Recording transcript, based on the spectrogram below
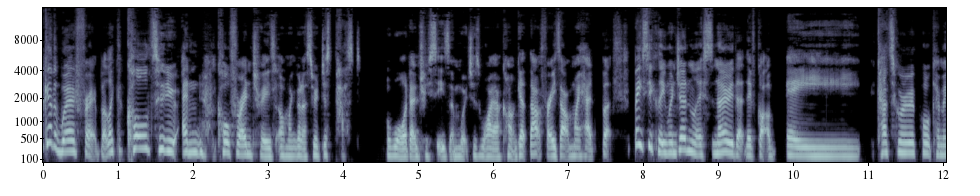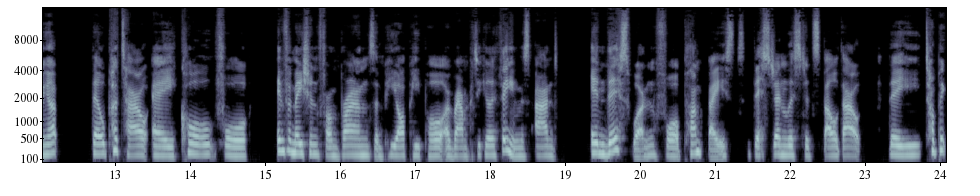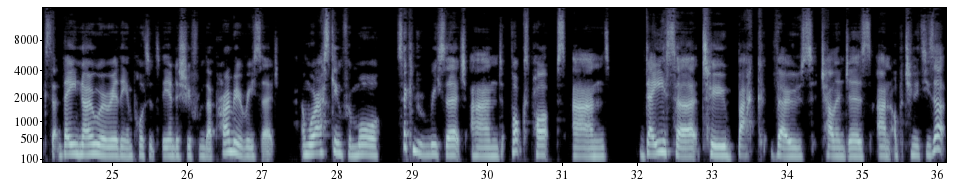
forget the word for it, but like a call to and call for entries. Oh my goodness, we're just past award entry season, which is why I can't get that phrase out of my head. But basically, when journalists know that they've got a, a category report coming up, they'll put out a call for information from brands and PR people around particular themes. And in this one for plant based, this journalist had spelled out the topics that they know were really important to the industry from their primary research. And we're asking for more secondary research and vox pops and data to back those challenges and opportunities up.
